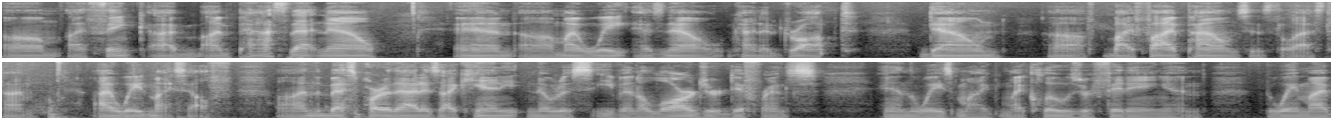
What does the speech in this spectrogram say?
Um, I think I'm, I'm past that now, and uh, my weight has now kind of dropped down uh, by five pounds since the last time I weighed myself. Uh, and the best part of that is I can notice even a larger difference in the ways my, my clothes are fitting and the way my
